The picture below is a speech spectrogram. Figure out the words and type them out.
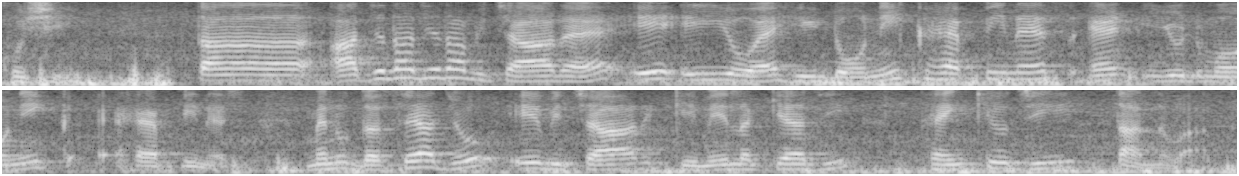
ਖੁਸ਼ੀ। ਤਾਂ ਅੱਜ ਦਾ ਜਿਹੜਾ ਵਿਚਾਰ ਹੈ, ਇਹ ਇਹੋ ਹੈ hedonic happiness and eudaimonic happiness ਮੈਨੂੰ ਦੱਸਿਆ ਜੋ ਇਹ ਵਿਚਾਰ ਕਿਵੇਂ ਲੱਗਿਆ ਜੀ? ਥੈਂਕ ਯੂ ਜੀ, ਧੰਨਵਾਦ।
